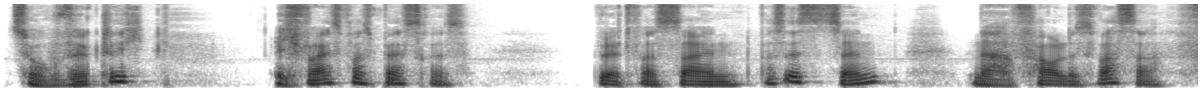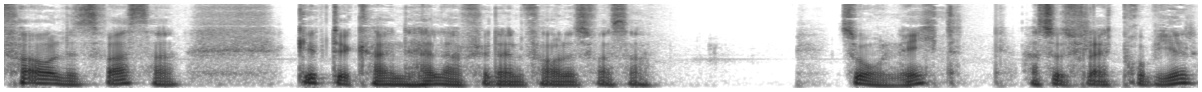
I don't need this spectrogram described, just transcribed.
So, wirklich? Ich weiß was Besseres. Wird was sein. Was ist's denn? Na, faules Wasser. Faules Wasser. Gib dir keinen Heller für dein faules Wasser. So, nicht? Hast du es vielleicht probiert?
